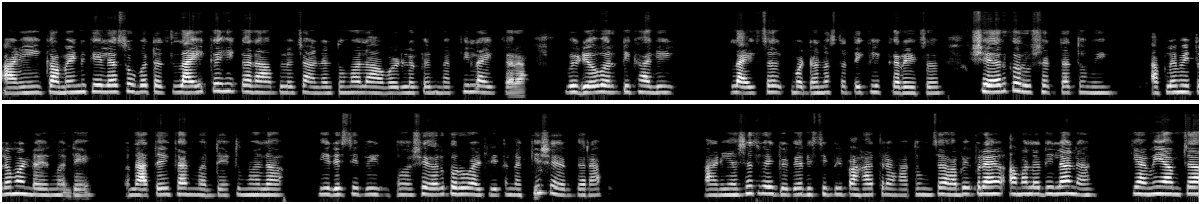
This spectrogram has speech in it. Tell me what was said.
आणि कमेंट केल्यासोबतच लाईकही करा आपलं चॅनल. तुम्हाला आवडलं तर नक्की लाईक करा. व्हिडिओवरती खाली लाईकचं बटन असतं ते क्लिक करायचं. शेअर करू शकता तुम्ही. आपल्या मित्रमंडळींमध्ये, नातेवाईकांमध्ये तुम्हाला ही रेसिपी शेअर करू वाटली तर नक्की शेअर करा. आणि अशाच वेगवेगळ्या रेसिपी पाहत राहा. तुमचा अभिप्राय आम्हाला दिला ना, की आम्ही आमच्या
